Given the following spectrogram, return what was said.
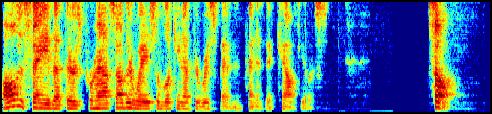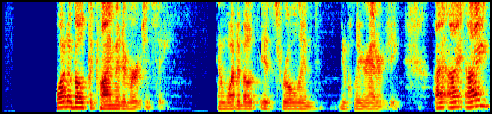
All to say that there's perhaps other ways of looking at the risk benefit calculus. So what about the climate emergency? And what about its role in nuclear energy? I, I, I,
